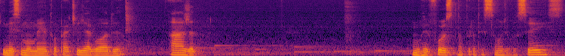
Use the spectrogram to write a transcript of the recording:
Que nesse momento, a partir de agora, haja um reforço na proteção de vocês,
